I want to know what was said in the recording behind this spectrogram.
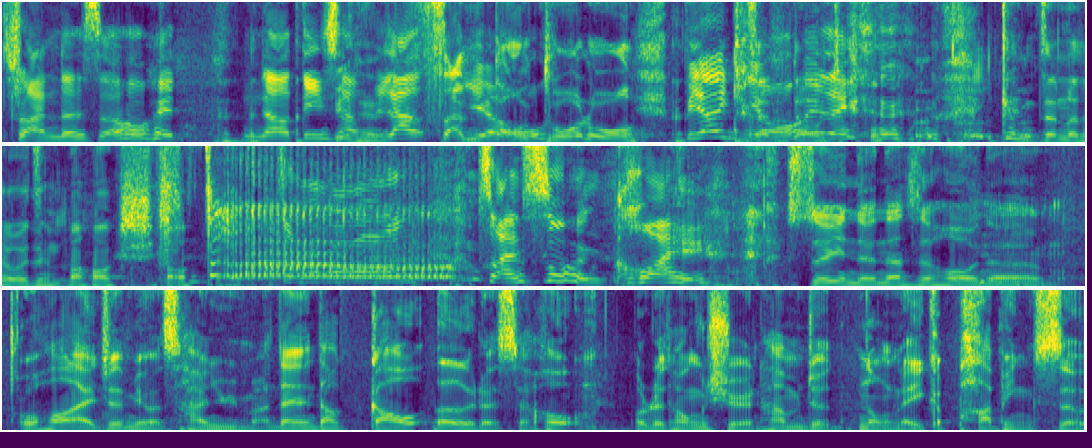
转的时候会，你知道地上比较 战斗陀螺，比较油，那个更真的头真蛮好笑的。转速很快，所以呢，那时候呢，我后来就没有参与嘛。但是到高二的时候，我的同学他们就弄了一个 popping 社，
